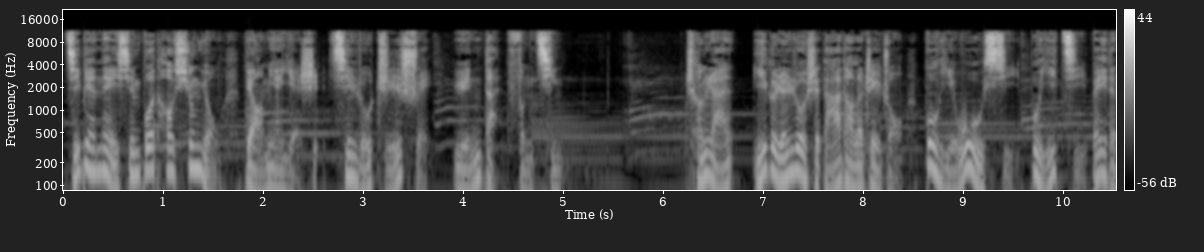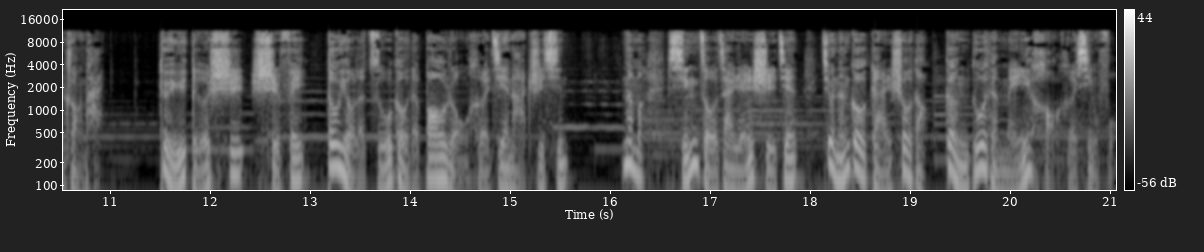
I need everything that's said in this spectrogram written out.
即便内心波涛汹涌，表面也是心如止水，云淡风轻。诚然，一个人若是达到了这种不以物喜、不以己悲的状态，对于得失是非都有了足够的包容和接纳之心，那么行走在人世间就能够感受到更多的美好和幸福。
